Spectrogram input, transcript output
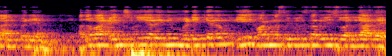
താല്പര്യം. അഥവാ എഞ്ചിനീയറിംഗും മെഡിക്കലും ഈ പറഞ്ഞ സിവിൽ സർവീസും അല്ലാതെ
